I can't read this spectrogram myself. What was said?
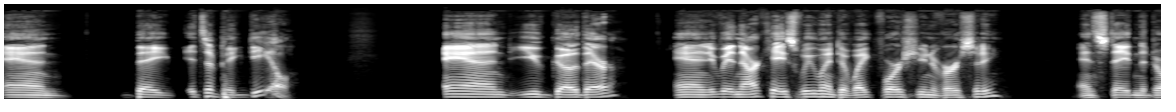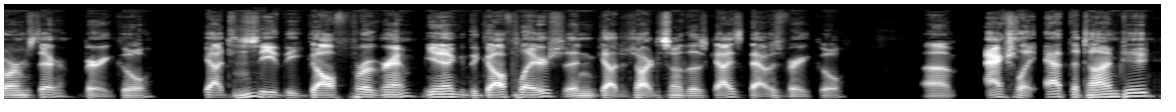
and they it's a big deal. And you go there, and in our case, we went to Wake Forest University and stayed in the dorms there. Very cool. Got to Mm. see the golf program, you know, the golf players, and got to talk to some of those guys. That was very cool. Um, actually, at the time, dude,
